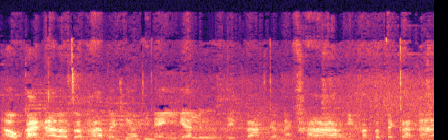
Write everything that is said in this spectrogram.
แล้วโอกาสหน้าเราจะพาไปเที่ยวที่ไหนอีกอย่าลืมติดตามกันนะคะ วันนี้ขอตัวไปก่อนนะ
